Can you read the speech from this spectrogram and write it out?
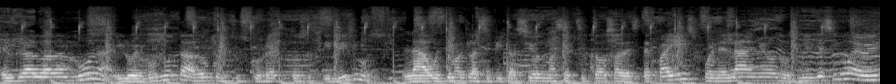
es graduada en moda y lo hemos notado con sus correctos estilismos. La última clasificación más exitosa de este país fue en el año 2019,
